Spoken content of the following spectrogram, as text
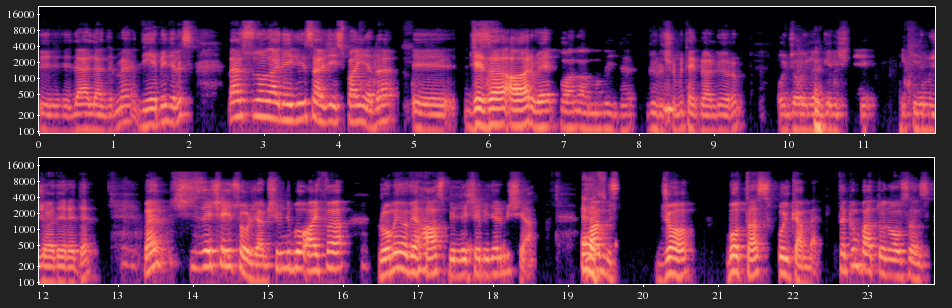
e, değerlendirme diyebiliriz. Ben Sunoda ile ilgili sadece İspanya'da e, ceza ağır ve puan almalıydı görüşümü tekrarlıyorum. O Joy'la geliştiği ikili mücadelede. Ben size şey soracağım. Şimdi bu Alfa Romeo ve Haas birleşebilirmiş ya. Evet. Magnus, Joe, Bottas, Hülkenberg. Takım patronu olsanız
